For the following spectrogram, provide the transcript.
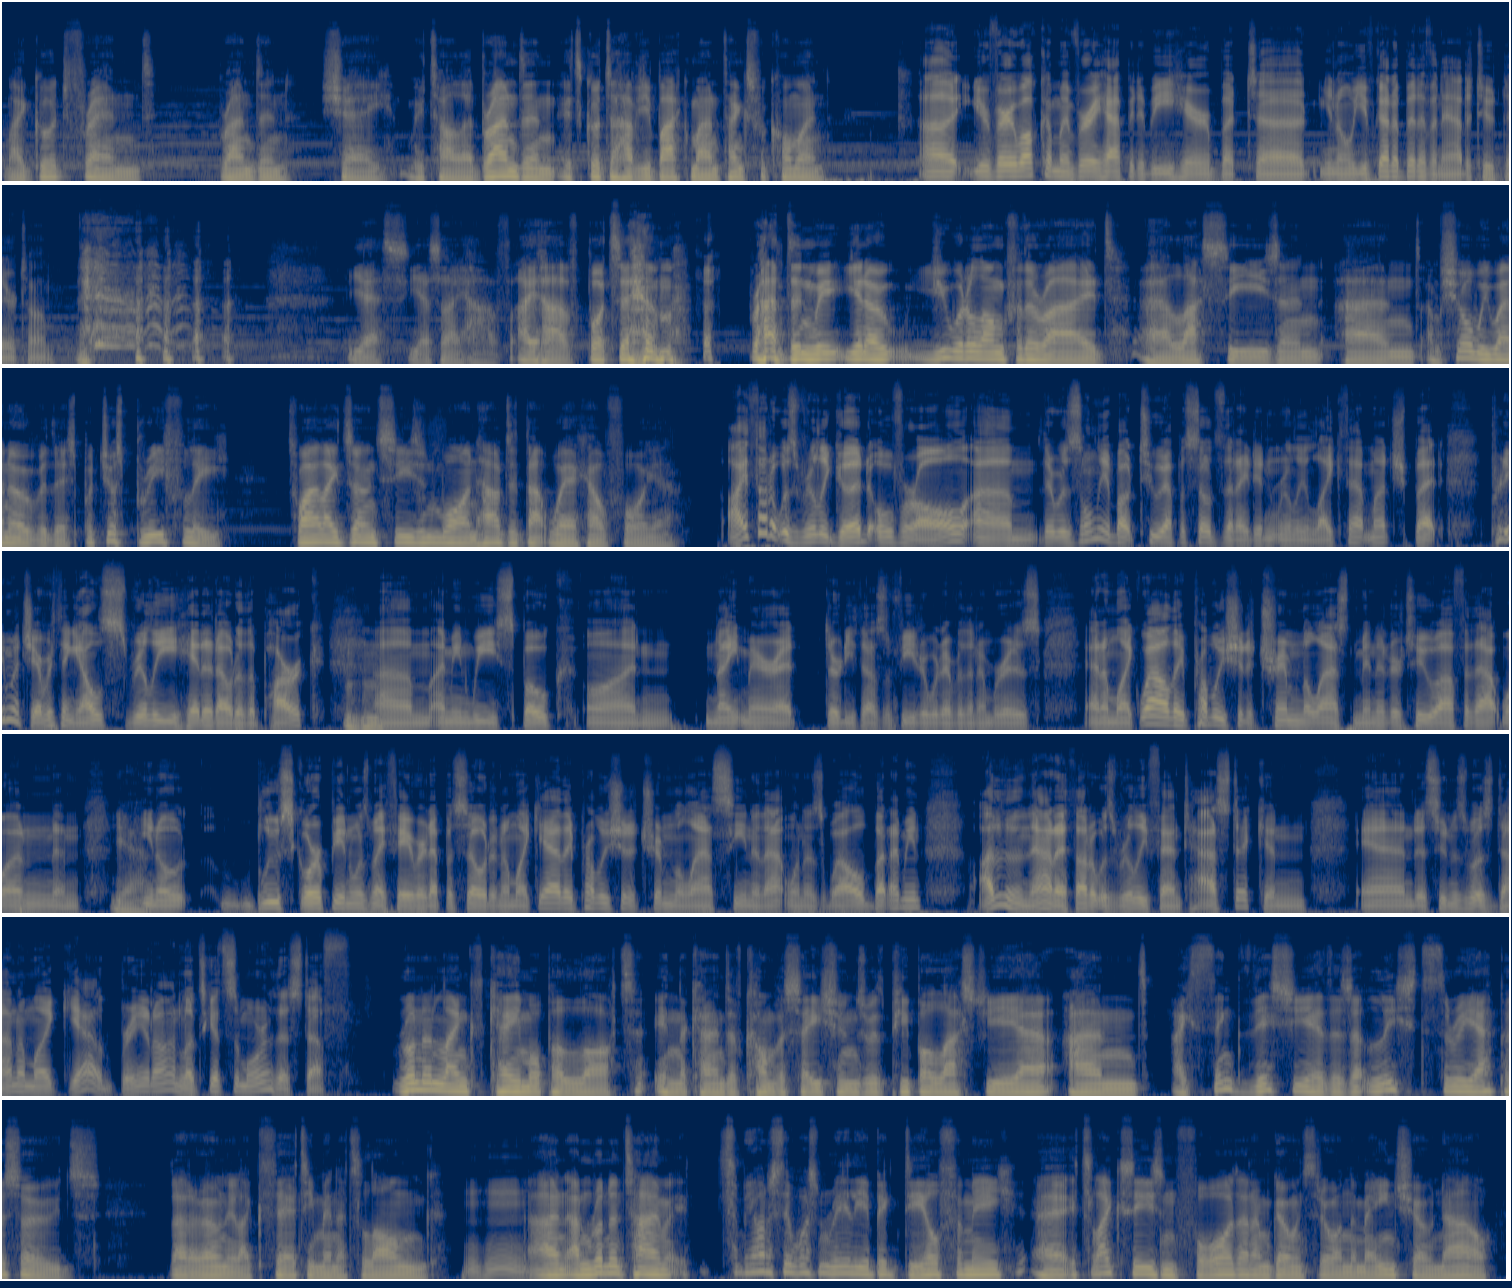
my good friend, Brandon Shea Mutala. Brandon, it's good to have you back, man. Thanks for coming. Uh, you're very welcome. I'm very happy to be here, but uh, you know you've got a bit of an attitude there, Tom. yes, yes, I have, I have. But um, Brandon, we, you know, you were along for the ride uh, last season, and I'm sure we went over this, but just briefly, Twilight Zone season one, how did that work out for you? I thought it was really good overall. Um, there was only about two episodes that I didn't really like that much, but pretty much everything else really hit it out of the park. Mm-hmm. Um, I mean, we spoke on Nightmare at 30,000 feet or whatever the number is. And I'm like, well, they probably should have trimmed the last minute or two off of that one. And, yeah. you know, Blue Scorpion was my favorite episode, and I'm like, yeah, they probably should have trimmed the last scene of that one as well. But I mean, other than that, I thought it was really fantastic, and and as soon as it was done, I'm like, yeah, bring it on, let's get some more of this stuff. Run and length came up a lot in the kind of conversations with people last year, and I think this year there's at least three episodes that are only like 30 minutes long. Mm-hmm. And, and running time, to be honest, it wasn't really a big deal for me. Uh, it's like season four that I'm going through on the main show now.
